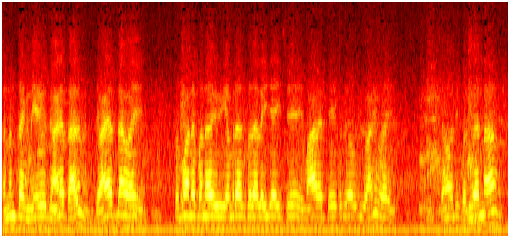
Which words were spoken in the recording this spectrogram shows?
અનંતા જ્ઞેયો જાણ્યા તારે ને? જાણ્યા જ ના હોય. ભગવાને બનાવ્યું, યમરાજ બધા લઈ જાય છે, મારે તે બધું બધું જાણ્યું હોય. તમારી ભલીવાર ના આવે.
